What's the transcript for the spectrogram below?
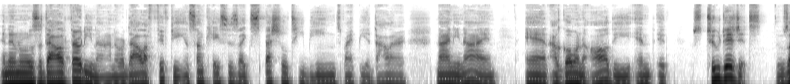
And then it was a dollar 39 or a dollar 50. In some cases, like specialty beans might be a dollar 99. And I'll go into Aldi and it two digits. It was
